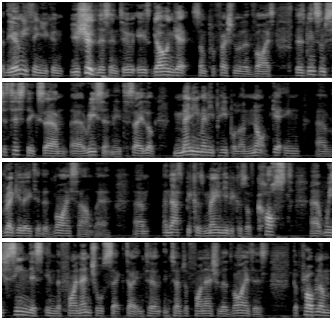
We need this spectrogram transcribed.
the only thing you can you should listen to is go and get some professional advice. There's been some statistics um, uh, recently to say, look, many many people are not getting uh, regulated advice out there, um, and that's because mainly because of cost. Uh, we've seen this in the financial sector in, ter in terms of financial advisors. The problem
